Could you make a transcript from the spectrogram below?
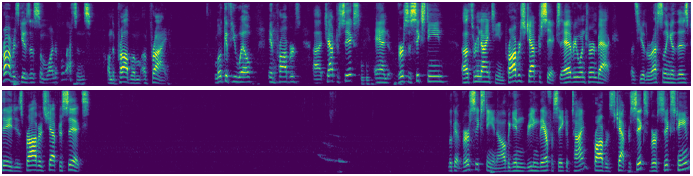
Proverbs gives us some wonderful lessons on the problem of pride. Look, if you will, in Proverbs uh, chapter 6 and verses 16 uh, through 19. Proverbs chapter 6. Everyone turn back. Let's hear the rustling of those pages. Proverbs chapter 6. Look at verse 16. I'll begin reading there for sake of time. Proverbs chapter 6, verse 16.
